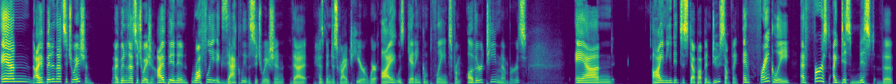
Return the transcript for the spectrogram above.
And I have been in that situation. I've been in that situation. I've been in roughly exactly the situation that has been described here, where I was getting complaints from other team members and I needed to step up and do something. And frankly, at first, I dismissed the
